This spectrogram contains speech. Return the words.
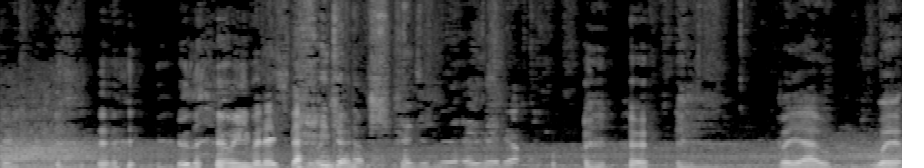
King. who, who even is Stephen King? I just I made it up. But yeah, we're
